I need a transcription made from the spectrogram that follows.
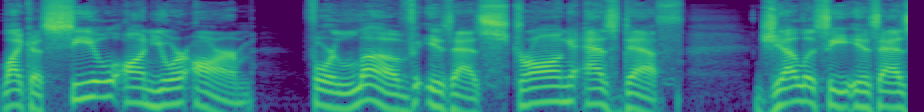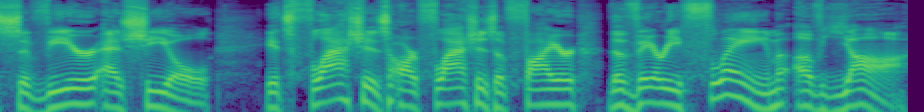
like a seal on your arm, for love is as strong as death. Jealousy is as severe as Sheol. Its flashes are flashes of fire, the very flame of Yah.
